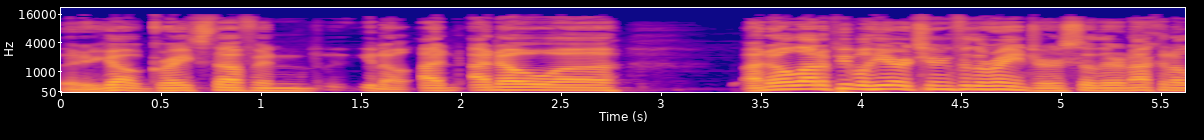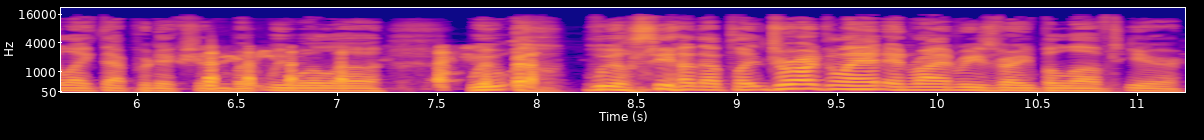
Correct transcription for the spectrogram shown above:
There you go, great stuff. And you know, I I know uh, I know a lot of people here are cheering for the Rangers, so they're not going to like that prediction. But we will uh, we will we'll see how that plays. Gerard Gallant and Ryan Reaves very beloved here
